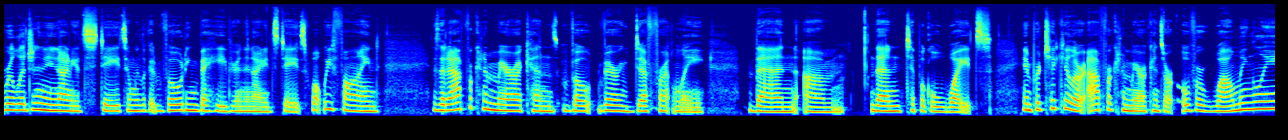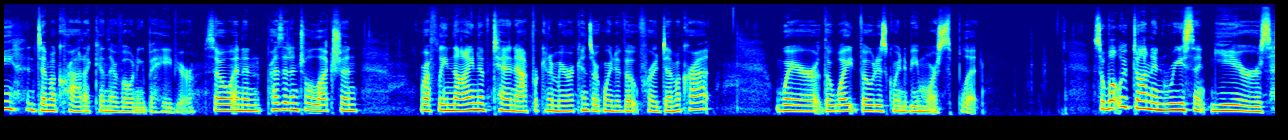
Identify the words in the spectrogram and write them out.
religion in the United States and we look at voting behavior in the United States, what we find is that African Americans vote very differently than um, than typical whites. In particular, African Americans are overwhelmingly democratic in their voting behavior. So, in a presidential election, roughly nine of ten African Americans are going to vote for a Democrat, where the white vote is going to be more split. So, what we've done in recent years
